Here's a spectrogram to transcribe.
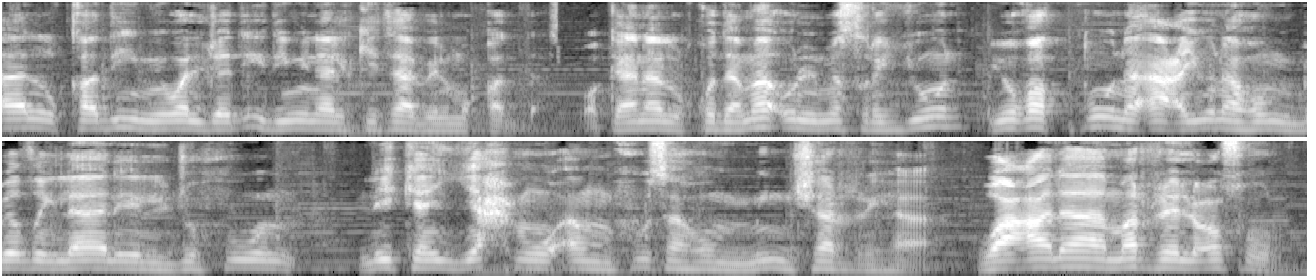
القديم والجديد من الكتاب المقدس. وكان القدماء المصريون يغطون أعينهم بظلال الجفون لكي يحموا أنفسهم من شرها. وعلى مر العصور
